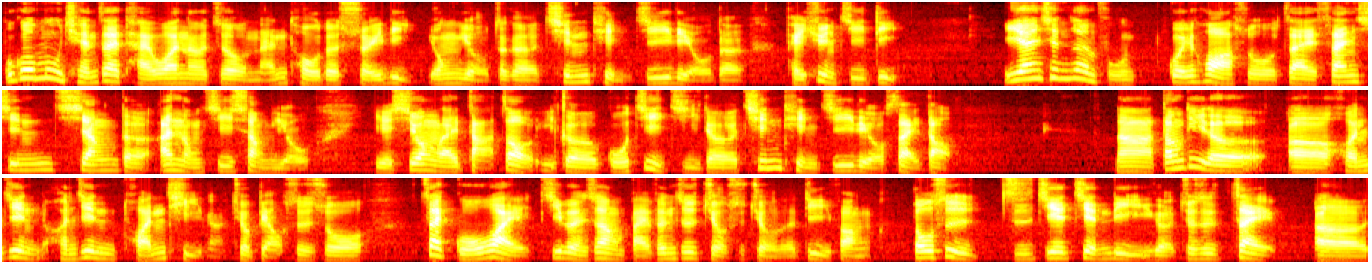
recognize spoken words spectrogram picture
不过目前在台湾呢，只有南投的水里拥有这个轻艇激流的培训基地。宜安县政府规划说，在三星乡的安农溪上游，也希望来打造一个国际级的轻艇激流赛道。那当地的呃环境环境团体呢，就表示说，在国外基本上百分之九十九的地方都是直接建立一个，就是在呃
